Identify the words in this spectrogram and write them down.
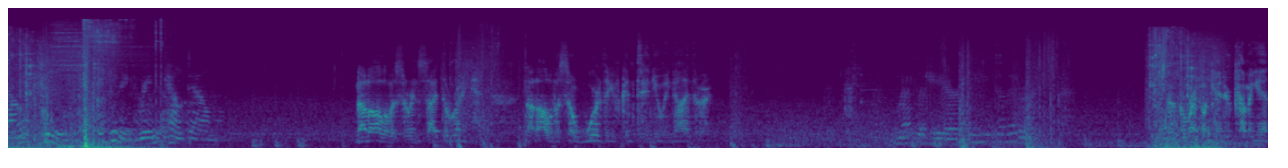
Round two. Beginning ring countdown. Not all of us are inside the ring. Not all of us are worthy of continuing either. Replicator being delivered. There's a replicator coming in.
